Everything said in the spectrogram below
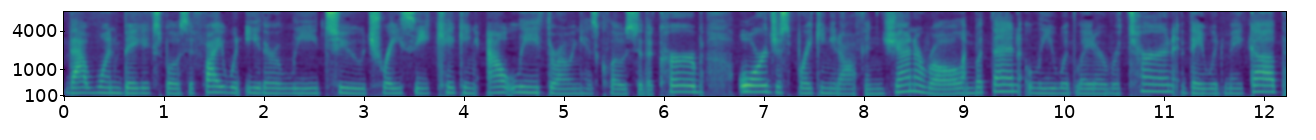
That one big explosive fight would either lead to Tracy kicking out Lee, throwing his clothes to the curb, or just breaking it off in general. But then Lee would later return, they would make up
